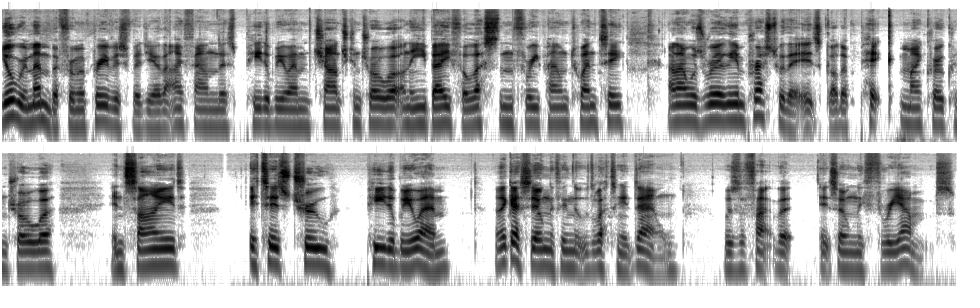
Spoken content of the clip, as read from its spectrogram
You'll remember from a previous video that I found this PWM charge controller on eBay for less than £3.20 and I was really impressed with it. It's got a PIC microcontroller inside. It is true PWM and I guess the only thing that was letting it down was the fact that it's only 3 amps.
